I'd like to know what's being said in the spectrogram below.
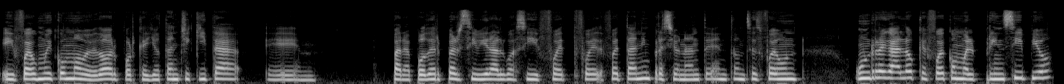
Y fue muy conmovedor porque yo tan chiquita, eh, para poder percibir algo así, fue, fue, fue tan impresionante. Entonces fue un, un regalo que fue como el principio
